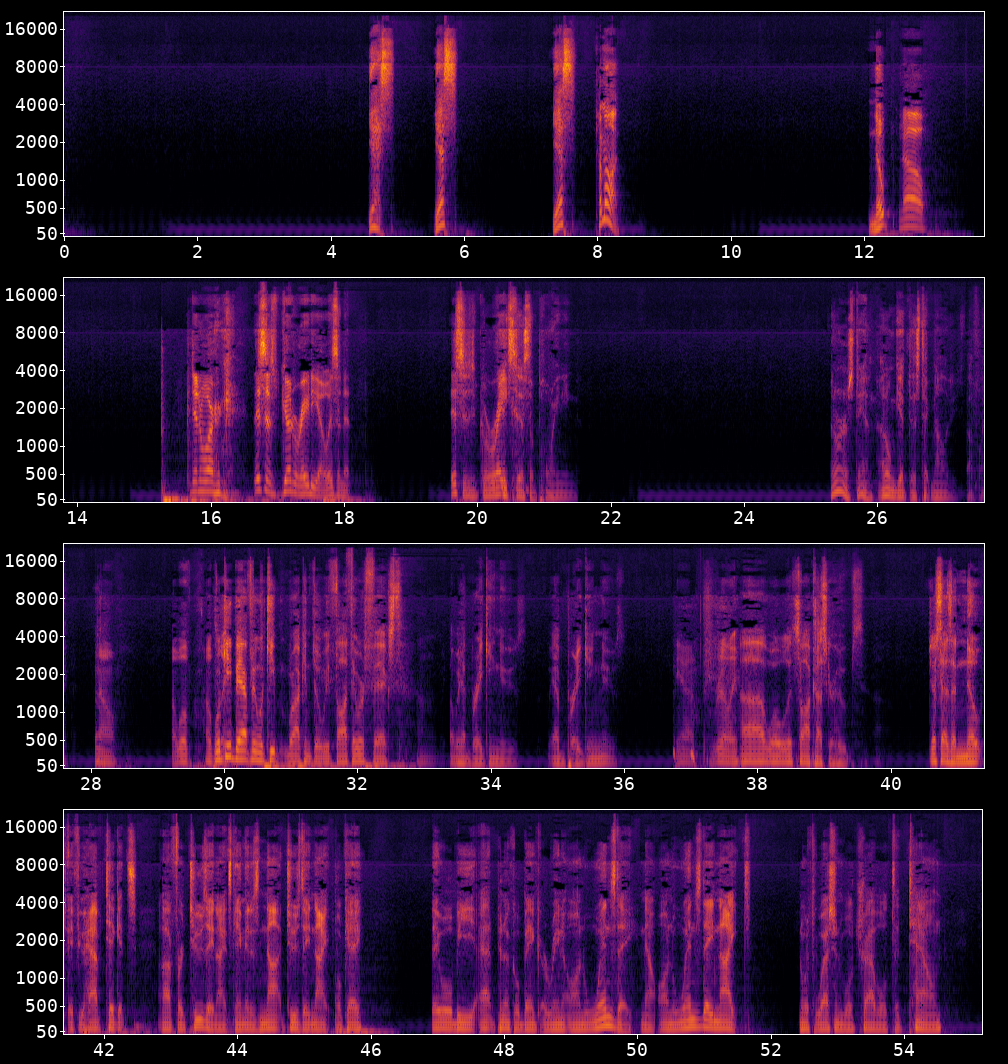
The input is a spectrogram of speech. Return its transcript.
Yes. Yes. Yes. Come on. Nope. No. Didn't work. This is good radio, isn't it? This is great. It's disappointing. I don't understand. I don't get this technology stuff like that. no. Uh, we'll hopefully. We'll keep happening. We'll keep rocking through. We thought they were fixed. Um, we thought we had breaking news. We have breaking news. Yeah, really. Uh, well, let's talk Husker hoops. Just as a note, if you have tickets uh, for Tuesday night's game, it is not Tuesday night. Okay, they will be at Pinnacle Bank Arena on Wednesday. Now, on Wednesday night, Northwestern will travel to town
